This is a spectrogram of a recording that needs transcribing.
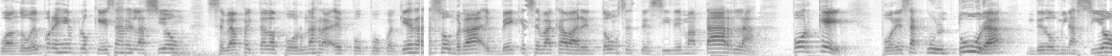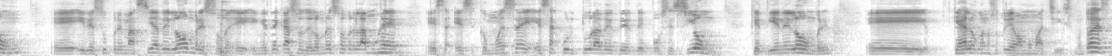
cuando ve, por ejemplo, que esa relación se ve afectada por, una, eh, por, cualquier razón, ¿verdad? Eh, ve que se va a acabar, entonces decide matarla. ¿Por qué? Por esa cultura de dominación eh, y de supremacía del hombre, sobre, en este caso del hombre sobre la mujer, es como ese, esa cultura de, posesión que tiene el hombre, que es lo que nosotros llamamos machismo. Entonces,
